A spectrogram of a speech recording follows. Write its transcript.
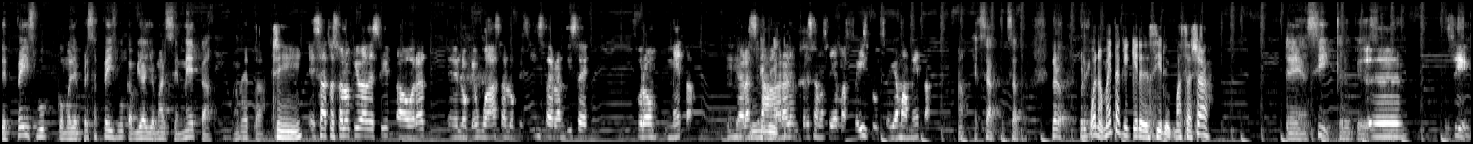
de Facebook, como la empresa Facebook cambió a llamarse Meta. Meta. Sí. Exacto, eso es lo que iba a decir. Ahora eh, lo que es WhatsApp, lo que es Instagram, dice From Meta. Y ahora, ahora la empresa no se llama Facebook, se llama Meta. Ah, exacto, exacto. Pero, bueno, Meta, ¿qué quiere decir? ¿Más allá? Eh, sí, creo que eh, sí.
